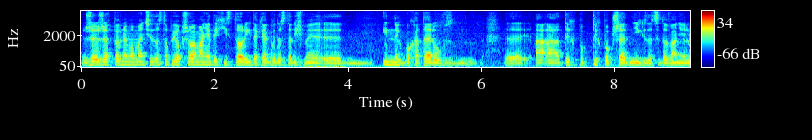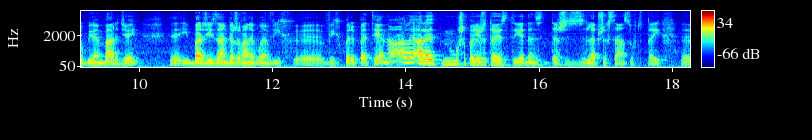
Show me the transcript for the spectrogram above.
że, że w pewnym momencie nastąpiło przełamanie tej historii, tak jakby dostaliśmy y, innych bohaterów, y, a, a tych, tych poprzednich zdecydowanie lubiłem bardziej i bardziej zaangażowany byłem w ich, y, w ich perypetie, no ale, ale muszę powiedzieć, że to jest jeden z, też z lepszych seansów tutaj, y,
